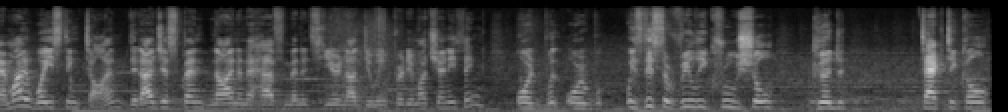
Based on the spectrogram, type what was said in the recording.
am I wasting time? Did I just spend nine and a half minutes here not doing pretty much anything? Or, or is this a really crucial, good, tactical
